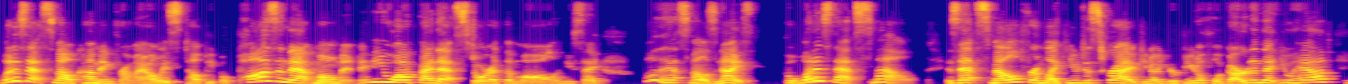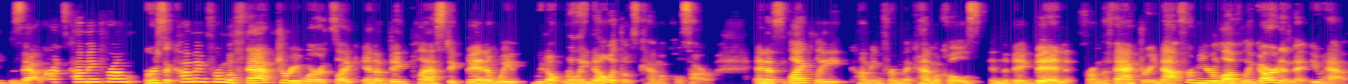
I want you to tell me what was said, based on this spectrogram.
What is that smell coming from? I always tell people pause in that moment. Maybe you walk by that store at the mall and you say, oh, that smells nice. But what is that smell? Is that smell from, like you described, you know, your beautiful garden that you have? Is that where it's coming from? Or is it coming from a factory where it's like in a big plastic bin and we, we don't really know what those chemicals are? And it's likely coming from the chemicals in the big bin from the factory, not from your lovely garden that you have.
